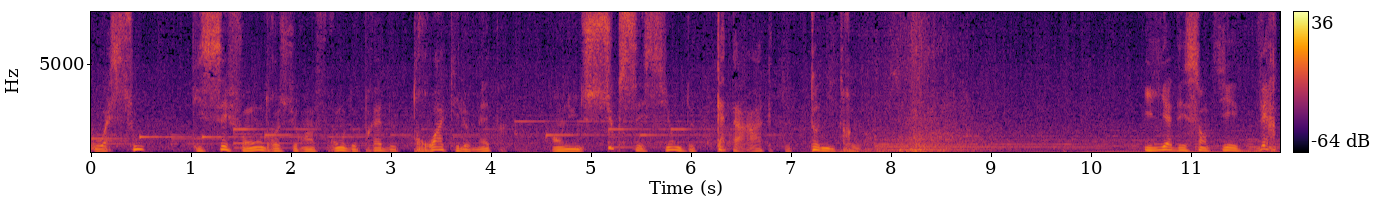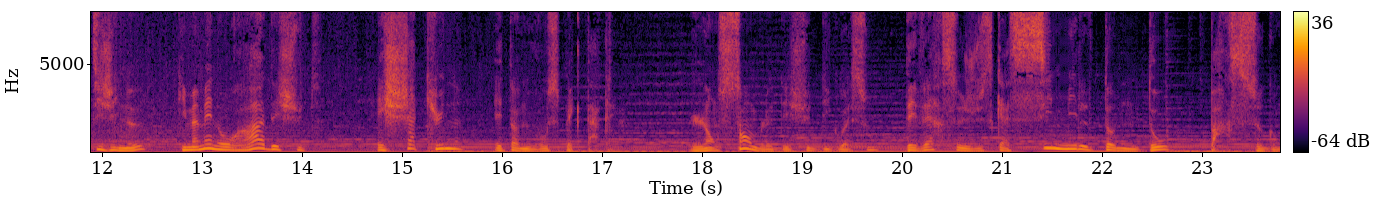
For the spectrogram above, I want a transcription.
Iguassou qui s'effondre sur un front de près de 3 km en une succession de cataractes tonitruantes. Il y a des sentiers vertigineux qui m'amènent au ras des chutes et chacune est un nouveau spectacle. L'ensemble des chutes d'Iguassou déverse jusqu'à 6000 tonnes d'eau par seconde.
